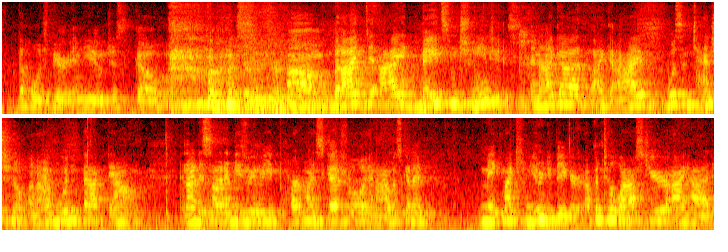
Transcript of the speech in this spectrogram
the Holy Spirit in you. Just go. um, but I, I made some changes, and I got like I was intentional, and I wouldn't back down. And I decided these were going to be part of my schedule, and I was going to make my community bigger. Up until last year, I had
